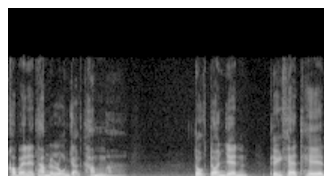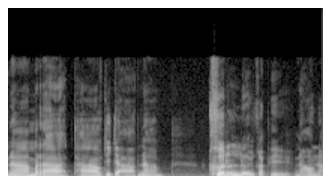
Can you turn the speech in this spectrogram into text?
เข้าไปในถ้ำแล้วลงจากถ้ำมา ตกตอนเย็น เพียงแค่เทน้ำราดเท้าที่จะอาบน้ำขึ้นเลยครับพี่หนาวไหน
